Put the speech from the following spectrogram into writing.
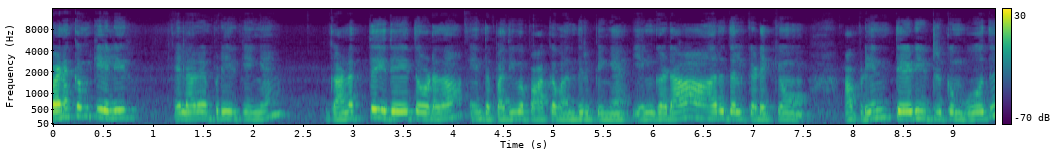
வணக்கம் கேளீர். எல்லாரும் எப்படி இருக்கீங்க? கனத்த இதயத்தோட தான் இந்த பதிவை பார்க்க வந்திருப்பீங்க. எங்கடா ஆறுதல் கிடைக்கும் அப்படின்னு தேடிட்டு இருக்கும்போது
